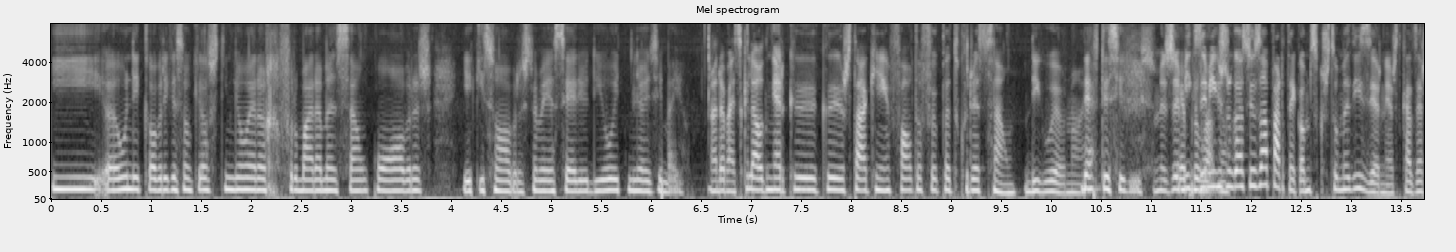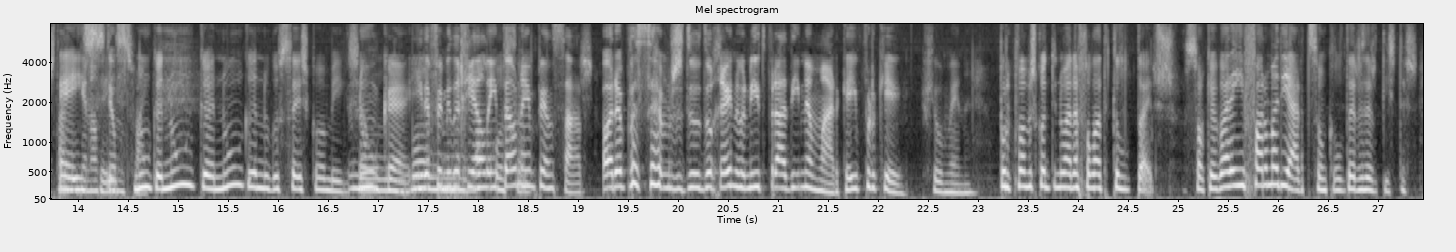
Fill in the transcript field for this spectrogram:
E a única obrigação que eles tinham era reformar a mansão com obras, e aqui são obras também a sério, de 8 milhões e meio. Ora bem, se calhar o dinheiro que, que, está aqui em falta foi para decoração, digo eu, não é? Deve ter sido isso. Mas é amigos e amigos, negócios à parte, é como se costuma dizer. Neste caso, esta é amiga não se deu muito Nunca, bem. nunca, nunca negociei com amigos. Nunca. É um bom, e da família real, então, conceito. nem pensar. Ora, passamos do, do Reino Unido para a Dinamarca. E porquê, Filomena? Porque vamos continuar a falar de caloteiros, só que agora é em forma de arte, são caloteiros artistas.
